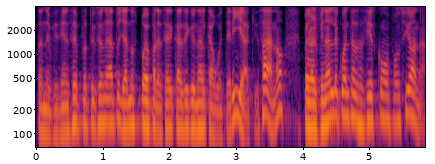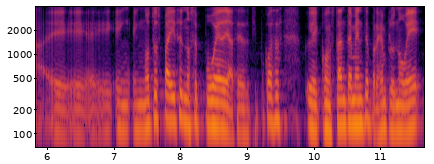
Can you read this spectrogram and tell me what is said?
tan deficiencia de protección de datos, ya nos puede parecer casi que una alcahuetería, quizá, ¿no? Pero al final de cuentas, así es como funciona. Eh, eh, en, otros países no se puede hacer ese tipo de cosas. Eh, constantemente, por ejemplo, uno ve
